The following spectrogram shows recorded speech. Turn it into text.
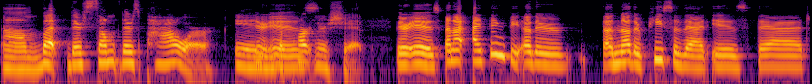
um, but there's some there's power in There the is. partnership There is. And I, I think the other, another piece of that is that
